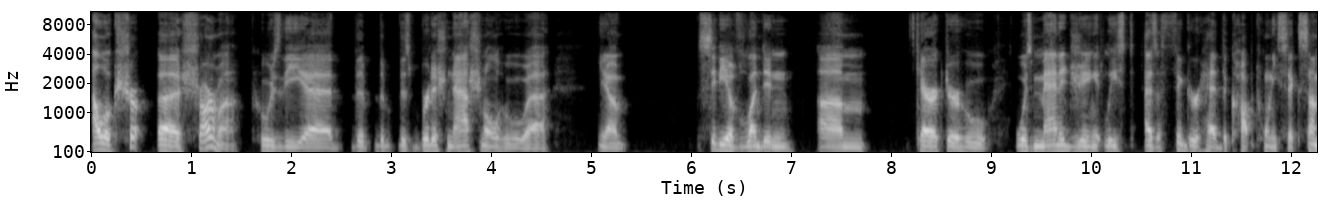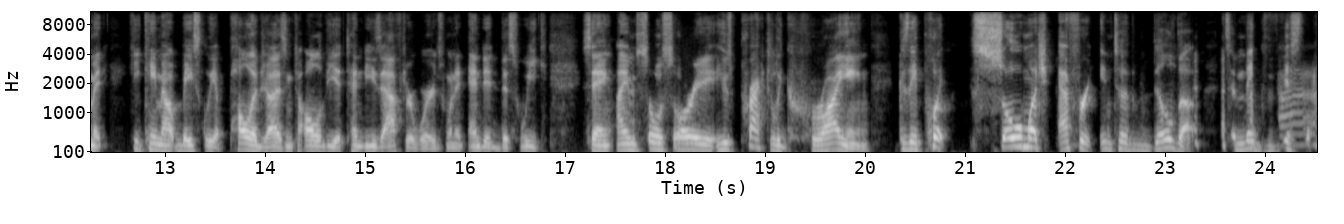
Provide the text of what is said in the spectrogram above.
Alok uh, Sharma, who is the, uh, the, the this British national who uh, you know city of London um, character who was managing at least as a figurehead the COP26 summit. He came out basically apologizing to all of the attendees afterwards when it ended this week, saying, "I'm so sorry." He was practically crying because they put so much effort into the buildup to make this the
